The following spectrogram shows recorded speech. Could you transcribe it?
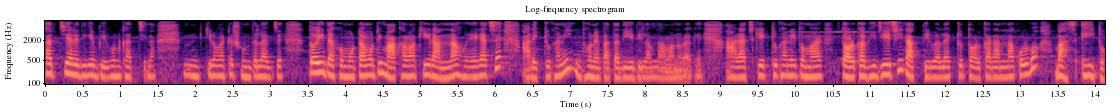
খাচ্ছি আর এদিকে বেগুন খাচ্ছি না। কিরম একটা শুনতে লাগছে। তো এই দেখো, মোটামুটি মাখামাখি রান্না হয়ে গেছে আর একটুখানি ধনে পাতা দিয়ে দিলাম নামানোর আগে। আর আজকে একটুখানি তোমার তরকা ভিজিয়েছি, রাত্রিবেলা একটু তরকা রান্না করব। বাস, এই তো,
